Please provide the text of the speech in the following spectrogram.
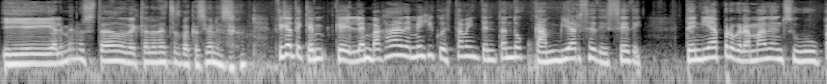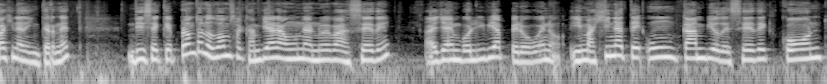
y al menos está dando de calor en estas vacaciones. Fíjate que, que la Embajada de México estaba intentando cambiarse de sede. Tenía programado en su página de internet, dice que pronto nos vamos a cambiar a una nueva sede allá en Bolivia, pero bueno, imagínate un cambio de sede con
